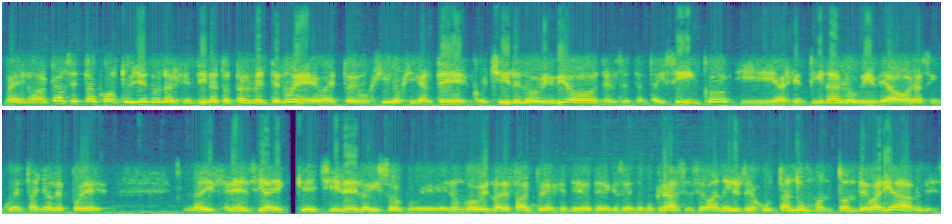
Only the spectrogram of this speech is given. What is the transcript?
Bueno, acá se está construyendo una Argentina totalmente nueva. Esto es un giro gigantesco. Chile lo vivió en el 75 y Argentina lo vive ahora 50 años después. La diferencia es que Chile lo hizo en un gobierno de facto y Argentina tiene que ser en democracia. Se van a ir reajustando un montón de variables.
